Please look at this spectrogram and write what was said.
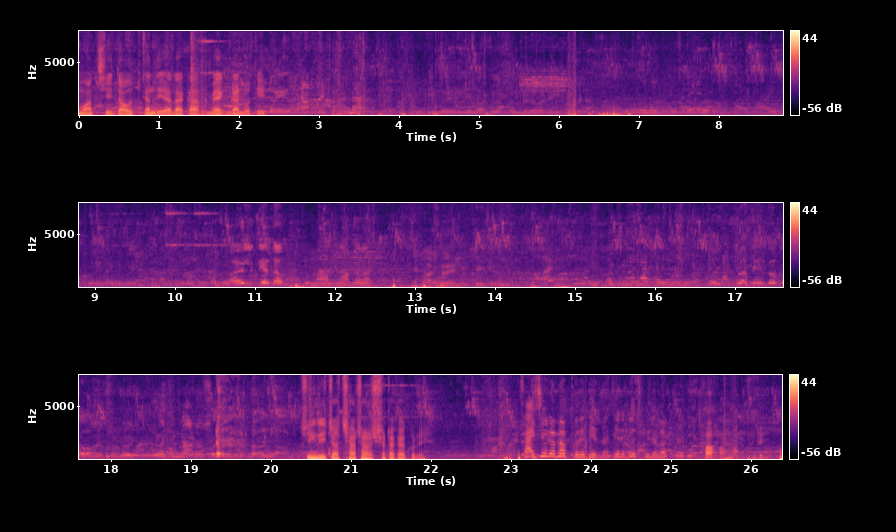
মাছই দাউদকান্দি এলাকার মেঘনা নদীর। চিংড়ি চাচ্ছে আঠারোশো টাকা করে। চাইছি ওটা করে দিয়ে না যেটা বেশ করে দিয়ে হ্যাঁ হ্যাঁ।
